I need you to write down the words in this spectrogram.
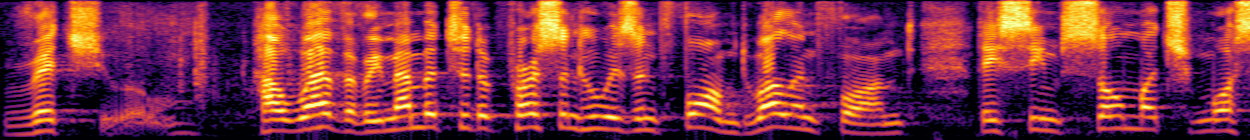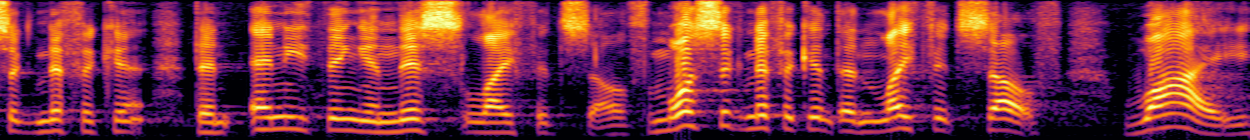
ritual. However, remember to the person who is informed, well informed, they seem so much more significant than anything in this life itself. More significant than life itself. Why?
